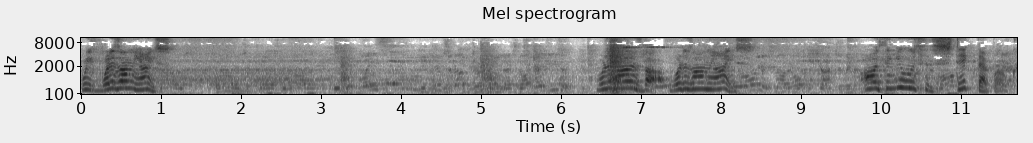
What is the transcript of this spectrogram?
Wait, what is on the ice? What is on the what is on the ice? Oh, I think it was his stick that broke.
